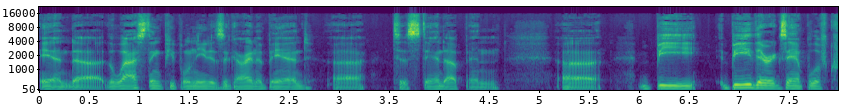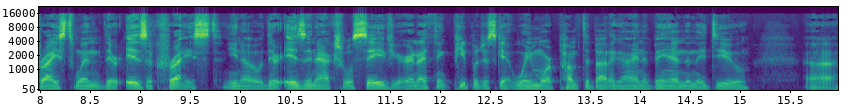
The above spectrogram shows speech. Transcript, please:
And uh, the last thing people need is a guy in a band uh, to stand up and uh, be be their example of Christ when there is a Christ. You know, there is an actual Savior, and I think people just get way more pumped about a guy in a band than they do uh,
